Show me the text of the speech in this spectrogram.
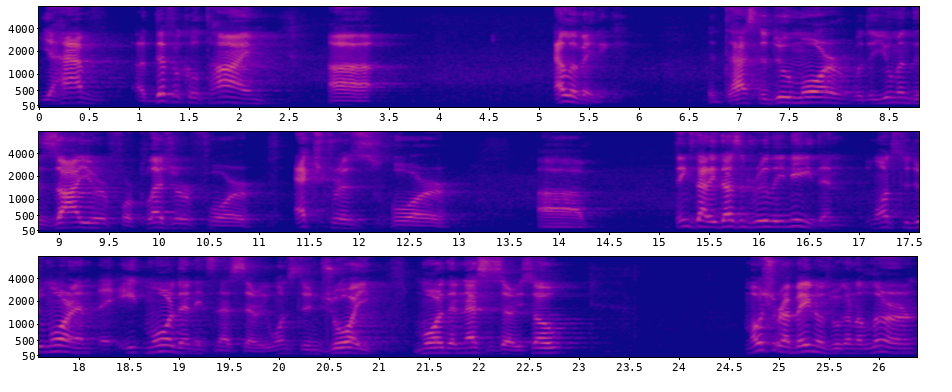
you have a difficult time uh, elevating. It has to do more with the human desire for pleasure, for extras, for uh, things that he doesn't really need and wants to do more and eat more than it's necessary, he wants to enjoy more than necessary. So, Moshe Rabbeinu, we're going to learn,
